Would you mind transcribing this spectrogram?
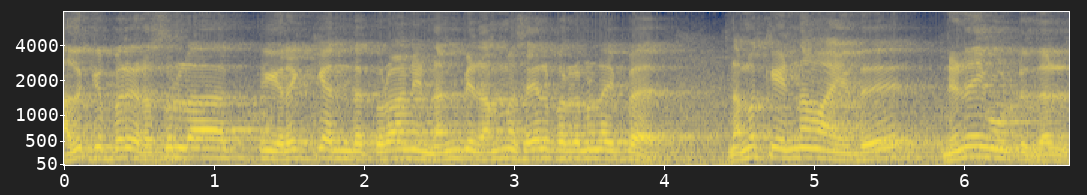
அதுக்கு பிறகு ரசுல்லாக்கு இறக்கி அந்த குரானை நம்பி நம்ம செயல்படுறோம்ல இப்போ நமக்கு என்னவாயுது நினைவூட்டுதல்.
